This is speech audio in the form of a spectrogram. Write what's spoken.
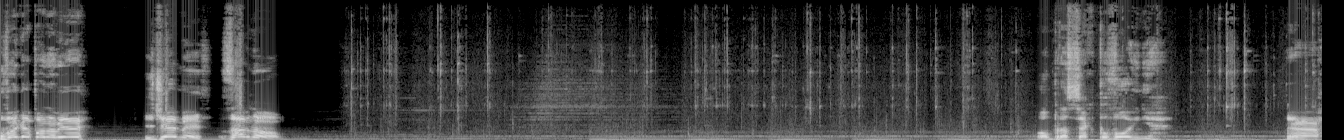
Uwaga panowie! Idziemy! Za mną! Obraz jak po wojnie. Ech,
